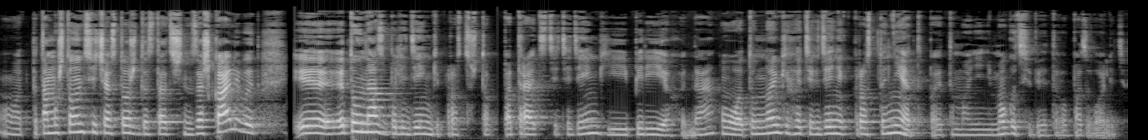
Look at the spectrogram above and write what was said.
Вот, потому что он сейчас тоже достаточно зашкаливает. И это у нас были деньги просто, чтобы потратить эти деньги и переехать, да. Вот, у многих этих денег просто нет, поэтому они не могут себе этого позволить.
